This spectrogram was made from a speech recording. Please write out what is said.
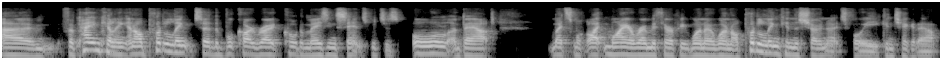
um, for pain killing. And I'll put a link to the book I wrote called Amazing Scents, which is all about it's like my aromatherapy 101. I'll put a link in the show notes for you. You can check it out.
